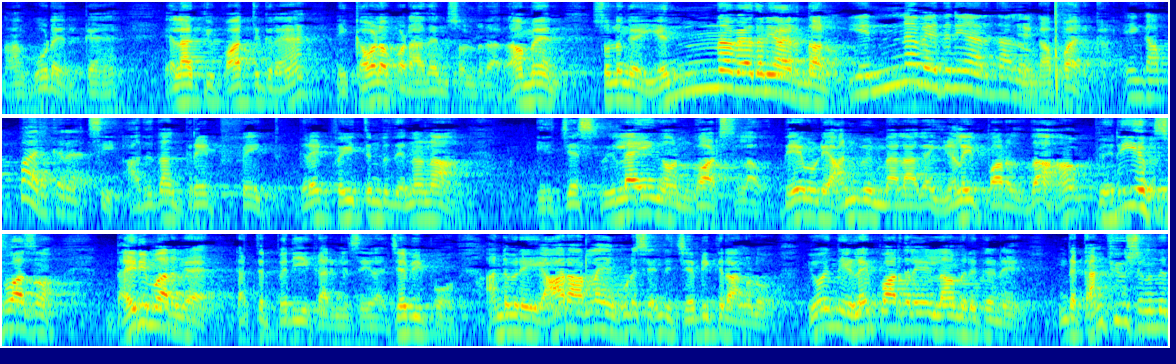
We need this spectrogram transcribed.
நான் கூட இருக்கேன். எல்லாத்தையும் பாத்துக்கிறேன் நீ கவலைப்படாதன்னு சொல்றார். ஆமென். சொல்லுங்க என்ன வேதனையா இருந்தாலும். என்ன வேதனையா இருந்தாலும். எங்க அப்பா இருக்கார். எங்க அப்பா இருக்கிறார். சி அதுதான் கிரேட் ஃபெய்த் கிரேட் ஃபெய்த்ன்றது என்னன்னா is just relying on God's love தேவனுடைய அன்பின் மேலாக இளைப்பாறது தான் பெரிய விசுவாசம். தைரியமா இருங்க. கத்தர் பெரிய காரியங்களை செய்யறார் ஜெபிப்போம். ஆண்டவரே யார் யாரெல்லாம் என் கூட சேர்ந்து ஜெபிக்கிறாங்களோ ஐயோ இந்த இழைப்பாறுதலே இல்லாம இருக்கேனே. இந்த கன்ஃபியூஷன் வந்து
